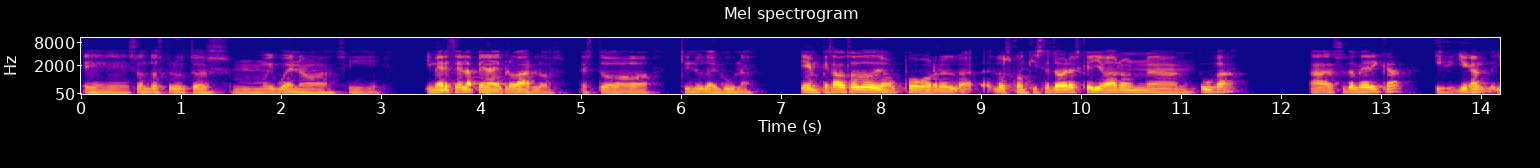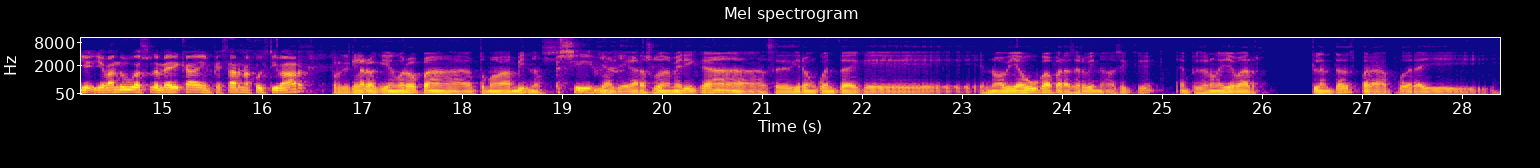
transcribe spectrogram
eh, son dos productos muy buenos y, y merecen la pena de probarlos. Esto, sin duda alguna. He empezado todo por los conquistadores que llevaron eh, uva a Sudamérica. Y llevando uva a Sudamérica empezaron a cultivar. Porque claro, aquí en Europa tomaban vino. Sí, Y al llegar a Sudamérica se dieron cuenta de que no había uva para hacer vino, así que empezaron a llevar plantas para poder ahí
